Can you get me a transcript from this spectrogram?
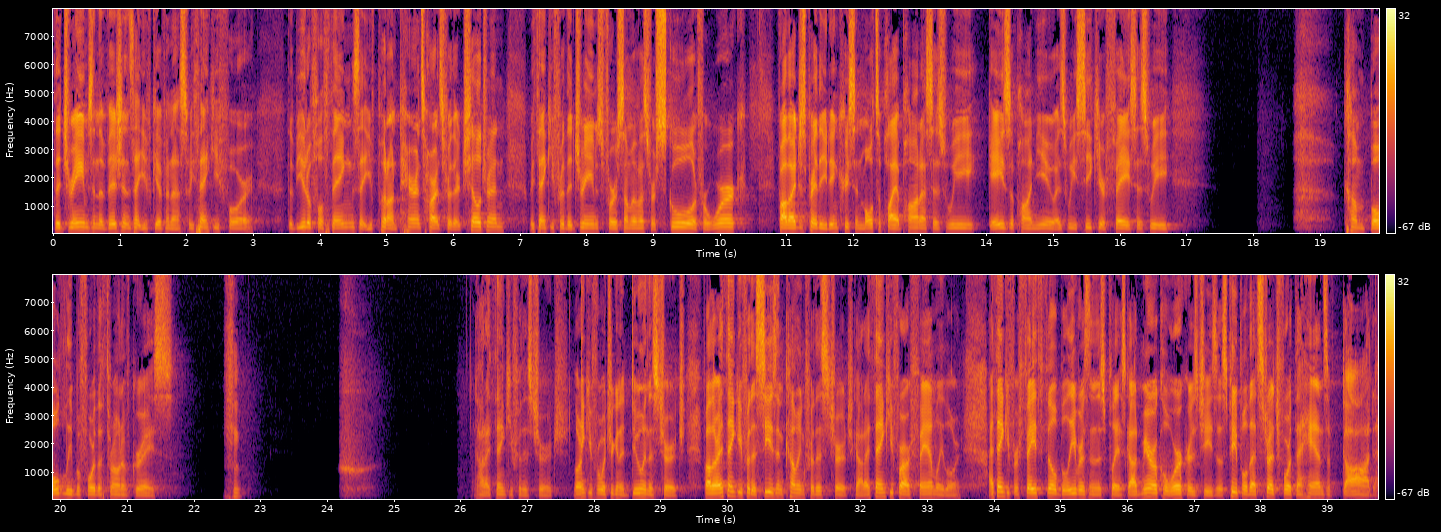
the dreams and the visions that you've given us. We thank you for the beautiful things that you've put on parents' hearts for their children. We thank you for the dreams for some of us for school or for work. Father, I just pray that you'd increase and multiply upon us as we gaze upon you, as we seek your face, as we come boldly before the throne of grace. God, I thank you for this church. Lord, thank you for what you're going to do in this church. Father, I thank you for the season coming for this church, God. I thank you for our family, Lord. I thank you for faith filled believers in this place, God. Miracle workers, Jesus. People that stretch forth the hands of God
